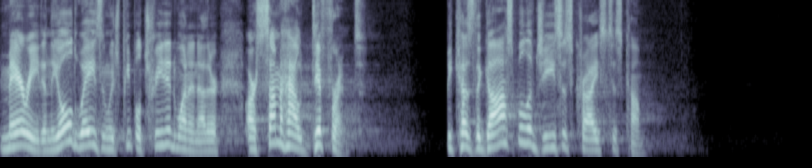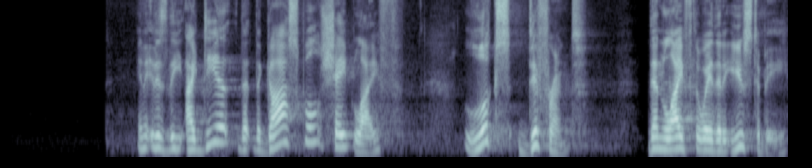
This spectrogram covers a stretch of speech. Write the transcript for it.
married, and the old ways in which people treated one another are somehow different because the gospel of Jesus Christ has come. And it is the idea that the gospel shaped life looks different than life the way that it used to be,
